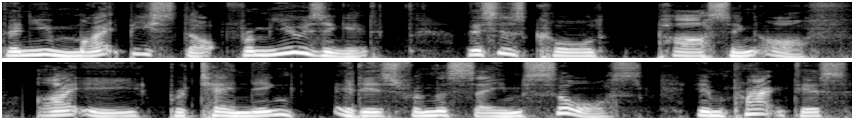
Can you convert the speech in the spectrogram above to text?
then you might be stopped from using it. This is called passing off, i.e., pretending it is from the same source. In practice,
